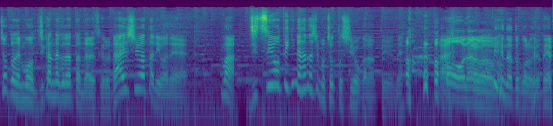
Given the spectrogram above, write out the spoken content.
ちょっとねもう時間なくなったんであれですけど来週あたりはねまあ実用的な話もちょっとしようかなっていうね。え おーなるほどなるほど。っていうようなところでね。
